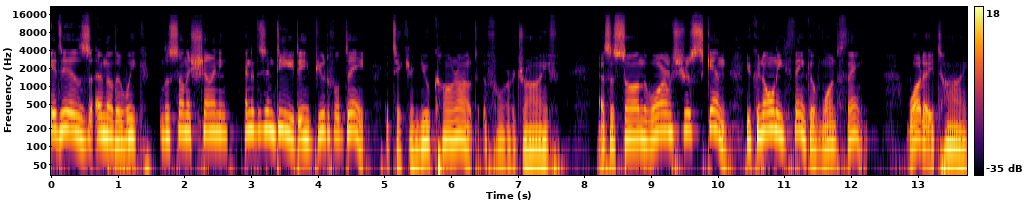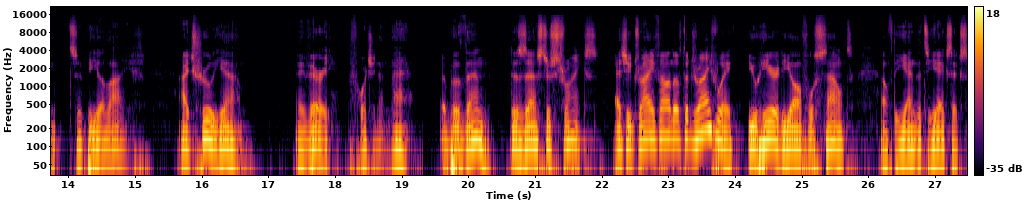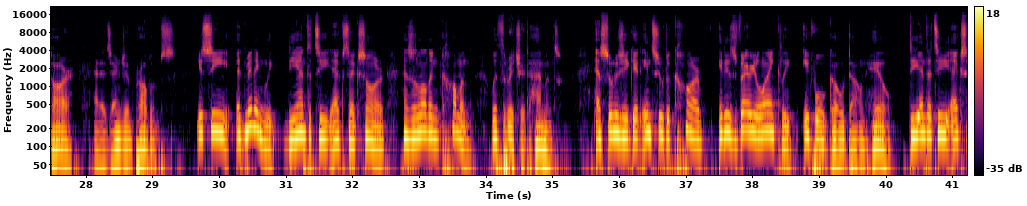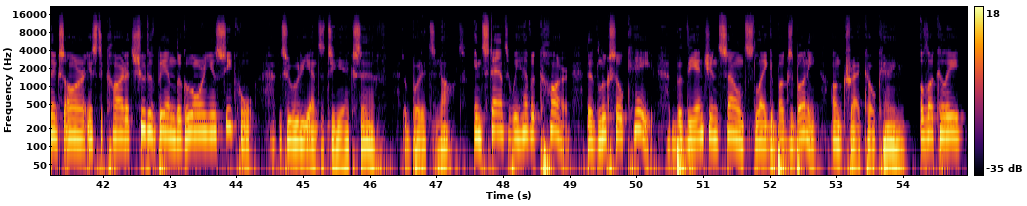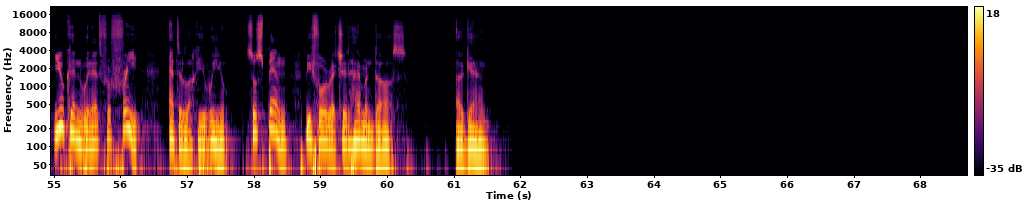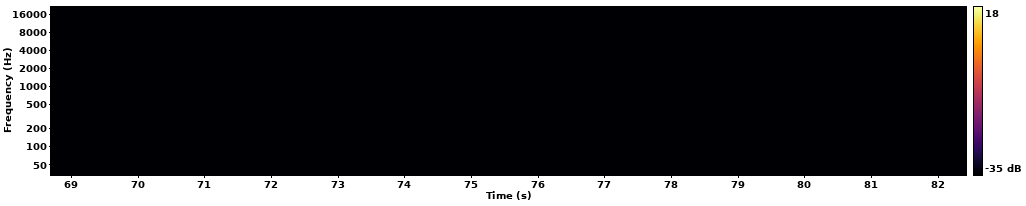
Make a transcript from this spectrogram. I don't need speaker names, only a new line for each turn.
It is another week. The sun is shining, and it is indeed a beautiful day to take your new car out for a drive. As the sun warms your skin, you can only think of one thing. What a time to be alive. I truly am a very fortunate man. But then disaster strikes. As you drive out of the driveway, you hear the awful sound of the Entity XXR and its engine problems. You see, admittingly, the Entity XXR has a lot in common with Richard Hammond. As soon as you get into the car, it is very likely it will go downhill. The Entity XXR is the car that should have been the glorious sequel to the Entity XF but it's not. Instead, we have a car that looks okay, but the engine sounds like Bugs Bunny on crack cocaine. Luckily, you can win it for free at the Lucky Wheel. So spin before Richard Hammond does. Again.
